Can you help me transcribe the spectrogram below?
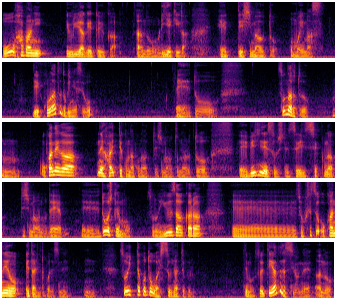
大幅に売り上げというか、あの、利益が減ってしまうと思います。で、こうなった時にですよ、えっ、ー、と、そうなると、うん、お金がね、入ってこなくなってしまうとなると、えー、ビジネスとして成立してくなってしまうので、えー、どうしてもそのユーザーから、えー、直接お金を得たりとかですね、うん、そういったことが必要になってくる。でもそれって嫌ですよね。あの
